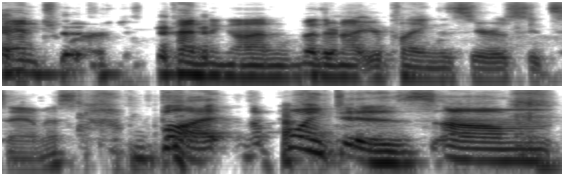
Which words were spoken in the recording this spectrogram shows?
and twerked, depending on whether or not you're playing the Zero Suit Samus. But the point is, um,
